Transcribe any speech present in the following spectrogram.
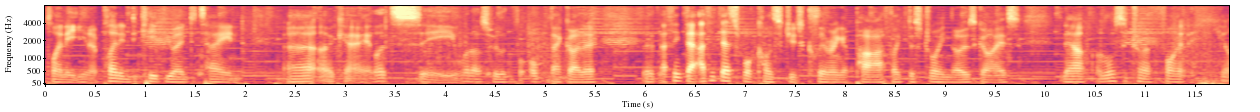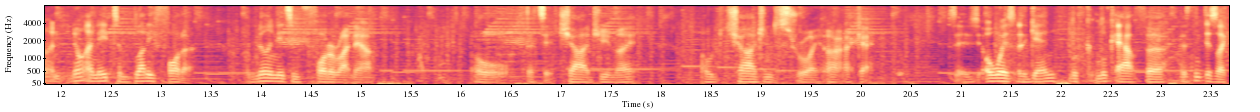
plenty, you know, plenty to keep you entertained. Uh, okay, let's see. What else are we looking for? Oh, that guy there. I think that I think that's what constitutes clearing a path, like destroying those guys. Now, I'm also trying to find. You know, you know I need some bloody fodder. I really need some fodder right now. Oh, that's it. Charge you, mate. I'll charge and destroy. Alright, okay. So always, again, look look out for. I think there's like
